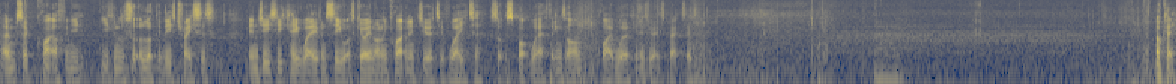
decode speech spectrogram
Um, so quite often you, you can sort of look at these traces in GTKWave and see what's going on in quite an intuitive way to sort of spot where things aren't quite working as you expected. Okay,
